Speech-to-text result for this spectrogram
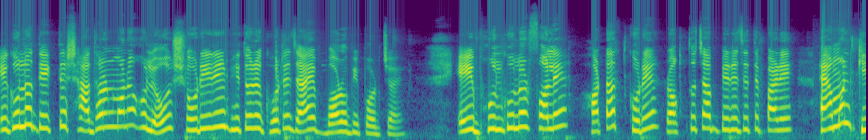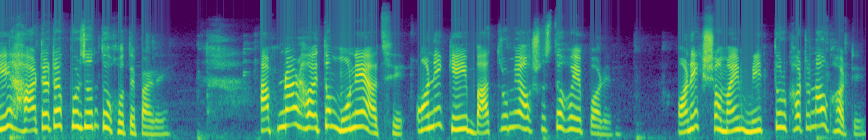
এগুলো দেখতে সাধারণ মনে হলেও শরীরের ভিতরে ঘটে যায় বড় বিপর্যয়। এই ভুলগুলোর ফলে হঠাৎ করে রক্তচাপ বেড়ে যেতে পারে, এমনকি হার্ট অ্যাটাক পর্যন্ত হতে পারে। আপনার হয়তো মনে আছে, অনেকেই বাথরুমে অসুস্থ হয়ে পড়েন। অনেক সময় মৃত্যুর ঘটনাও ঘটে।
